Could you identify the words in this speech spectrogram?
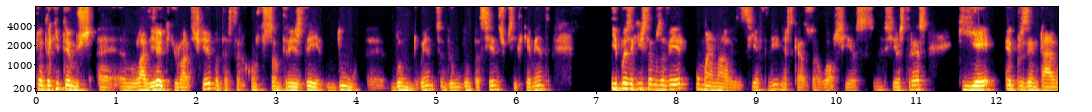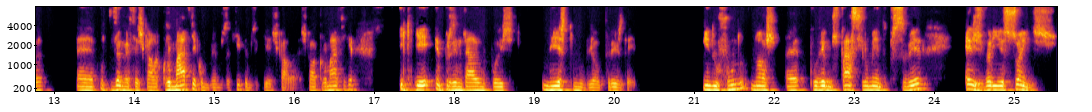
portanto, aqui temos uh, o lado direito e o lado esquerdo, portanto, esta reconstrução 3D de um, uh, de um doente, de um, de um, paciente especificamente, e depois aqui estamos a ver uma análise de CFD, neste caso a Wall Shear Stress, que é apresentada uh, utilizando esta escala cromática, como vemos aqui, temos aqui a escala, a escala cromática, e que é apresentada depois neste modelo 3D. E, no fundo, nós uh, podemos facilmente perceber as variações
